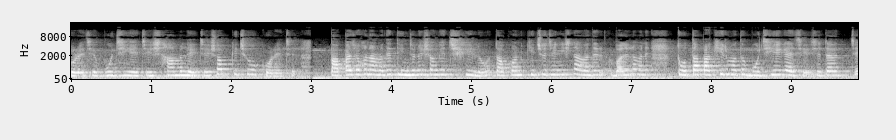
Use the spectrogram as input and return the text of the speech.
করেছে, বুঝিয়েছে, সামলেছে সব কিছুও করেছে। পাপা যখন আমাদের তিনজনের সঙ্গে ছিল, তখন কিছু জিনিস না আমাদের বলে না মানে তোতা পাখির মতো বুঝিয়ে গেছে। সেটা হচ্ছে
